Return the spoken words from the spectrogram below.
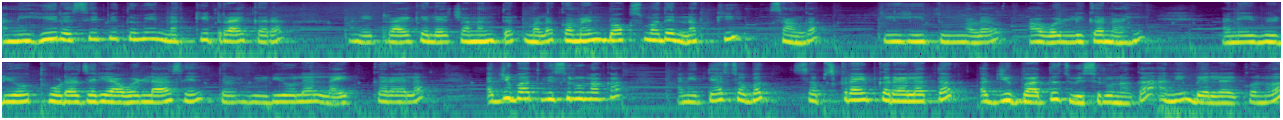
आणि ही रेसिपी तुम्ही नक्की ट्राय करा. आणि ट्राय केल्याच्यानंतर मला कमेंट बॉक्समध्ये नक्की सांगा की ही तुम्हाला आवडली का नाही. आणि व्हिडिओ थोडा जरी आवडला असेल तर व्हिडिओला लाईक करायला अजिबात विसरू नका. आणि त्यासोबत सबस्क्राईब करायला तर अजिबातच विसरू नका. आणि बेल आयकॉनवर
